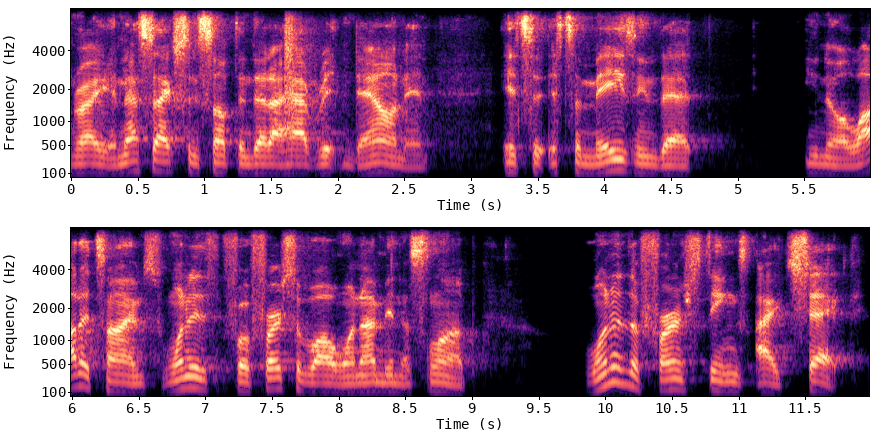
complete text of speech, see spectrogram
Right, and that's actually something that I have written down, and it's it's amazing that you know a lot of times one of for first of all when I'm in a slump, one of the first things I check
